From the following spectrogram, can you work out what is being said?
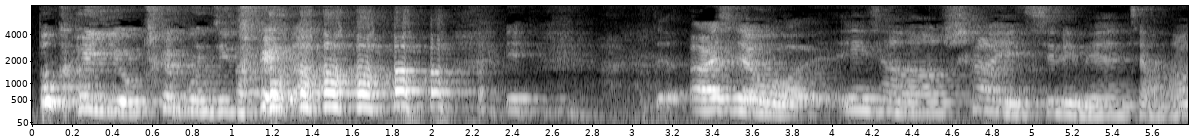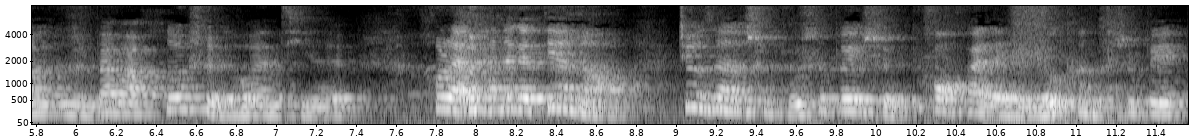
不可以用吹风机吹 的。而且我印象当中上一期里面讲到你爸爸喝水的问题，后来他那个电脑就算是不是被水泡坏的，也有可能是被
